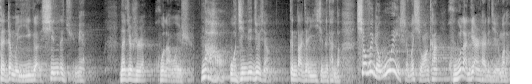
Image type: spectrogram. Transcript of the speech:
的这么一个新的局面，那就是湖南卫视。那好，我今天就想跟大家一起来探讨消费者为什么喜欢看湖南电视台的节目了。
